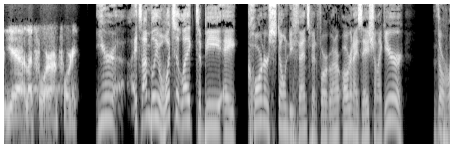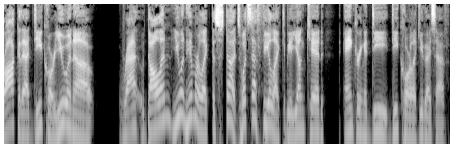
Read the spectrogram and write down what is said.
Yeah, like four around forty. You're it's unbelievable what's it like to be a cornerstone defenseman for an organization like you're the rock of that D corps you and uh Rat Dahlin you and him are like the studs what's that feel like to be a young kid anchoring a D decor like you guys have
